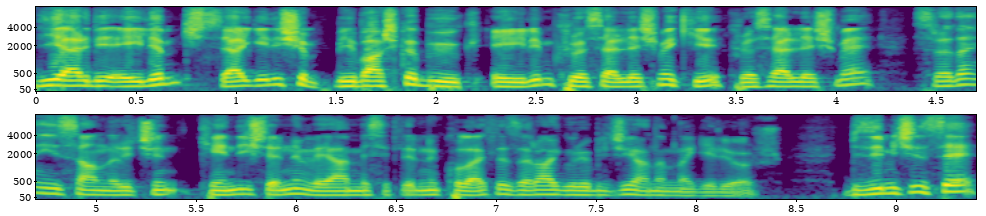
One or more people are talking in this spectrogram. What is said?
Diğer bir eğilim kişisel gelişim. Bir başka büyük eğilim küreselleşme ki küreselleşme sıradan insanlar için kendi işlerinin veya mesleklerinin kolaylıkla zarar görebileceği anlamına geliyor. Bizim içinse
